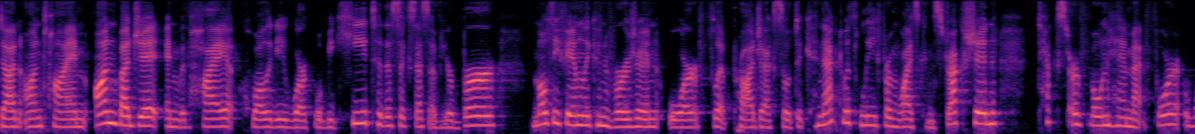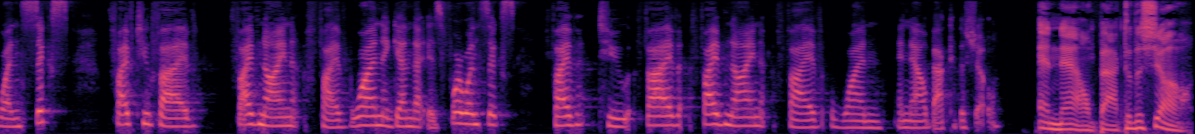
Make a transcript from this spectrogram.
done on time, on budget, and with high quality work will be key to the success of your BRRRR multifamily conversion, or flip projects. So to connect with Lee from Wyse Construction, text or phone him at 416 525 5951. Again, that is 416 525 5951. And now back to the show. And now back to the show.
